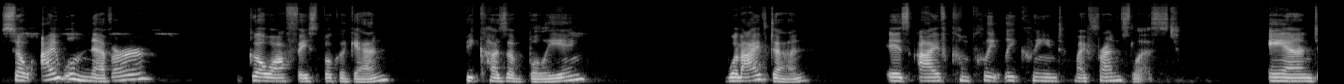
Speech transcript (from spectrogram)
So I will never go off Facebook again because of bullying. What I've done is I've completely cleaned my friends list. And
